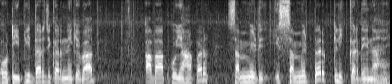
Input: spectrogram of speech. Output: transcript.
ओटीपी दर्ज करने के बाद अब आपको यहाँ पर सबमिट इस सबमिट पर क्लिक कर देना है।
